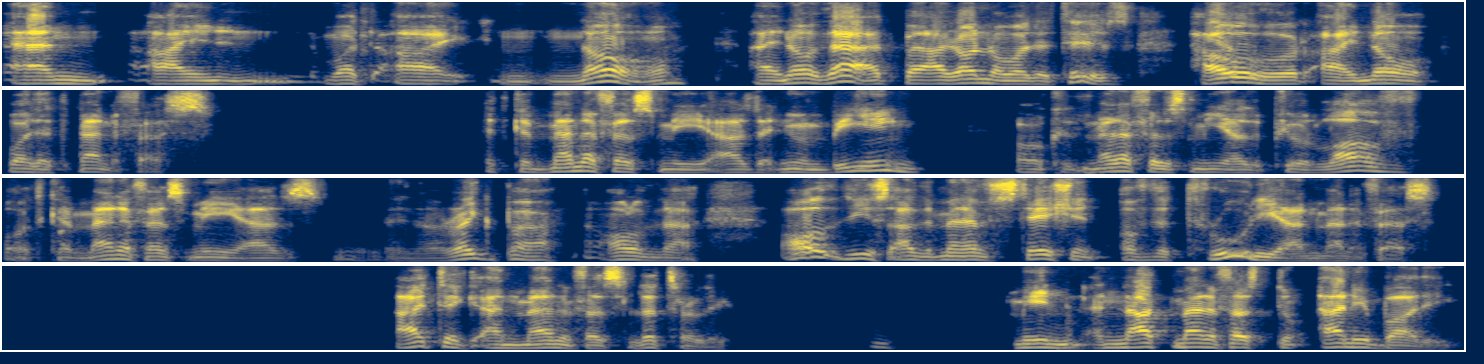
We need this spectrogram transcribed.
And I, what I know, I know that, but I don't know what it is. However, I know what it manifests. It could manifest me as a human being, or it could manifest me as a pure love, or it can manifest me as you know, Rigpa, all of that. All of these are the manifestation of the truly unmanifest. I take unmanifest literally. I mean, and not manifest to anybody,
